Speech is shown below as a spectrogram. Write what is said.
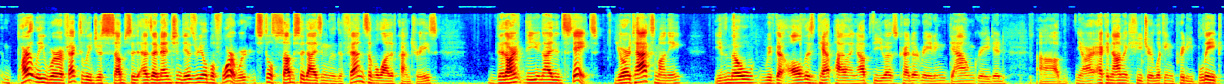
And partly we're effectively just subsidizing, as I mentioned Israel before, we're still subsidizing the defense of a lot of countries that aren't the United States. Your tax money, even though we've got all this debt piling up, the U.S. credit rating downgraded, um, you know, our economic future looking pretty bleak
